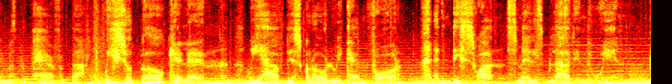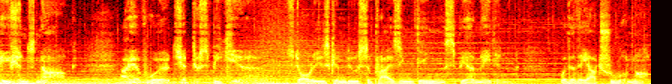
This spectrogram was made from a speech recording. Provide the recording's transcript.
We must prepare for battle. We should go, Kellen. We have the scroll we came for. And this one smells blood in the wind. Patience, Nog. I have words yet to speak here. Stories can do surprising things, Spear Maiden, whether they are true or not.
